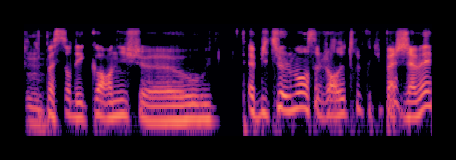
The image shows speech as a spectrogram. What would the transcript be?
tu Mm. passes sur des corniches où habituellement c'est le genre de truc où tu passes jamais.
